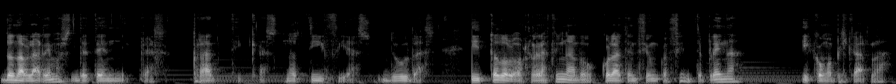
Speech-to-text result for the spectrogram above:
donde hablaremos de técnicas, prácticas, noticias, dudas y todo lo relacionado con la atención consciente plena y cómo aplicarla.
